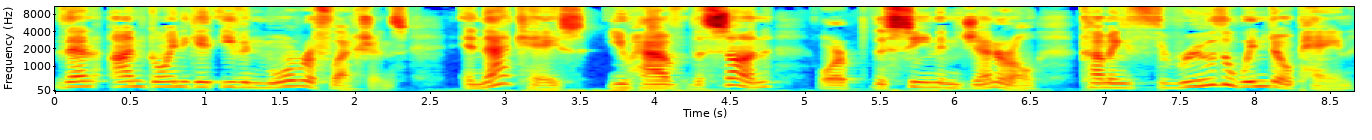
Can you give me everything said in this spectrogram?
then I'm going to get even more reflections. In that case, you have the sun, or the scene in general, coming through the window pane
